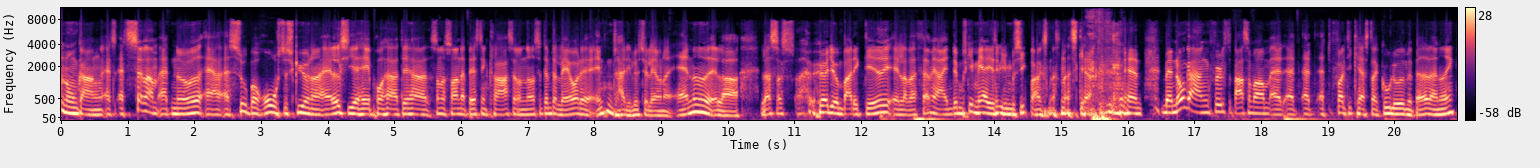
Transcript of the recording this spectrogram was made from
jo nogle gange, at, at selvom at noget er, er super ros til skyerne, og alle siger, hey, prøv her, det her sådan og sådan er best in class eller noget, så dem, der laver det, enten har de lyst til at lave noget andet, eller, eller så, hører de jo bare ikke det, eller hvad fanden jeg Det er måske mere i, i musikbranchen, når sådan noget sker. men, men nogle gange føles det bare som om, at, at, at, at folk de kaster guld ud med badevandet, ikke?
